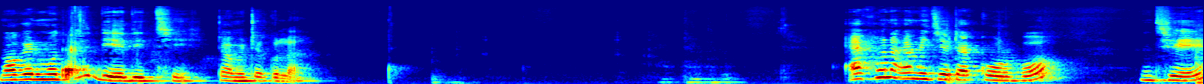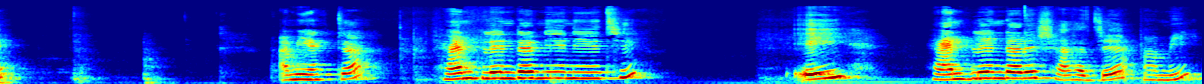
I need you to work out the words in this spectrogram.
মগের মধ্যে দিয়ে দিচ্ছি টমেটোগুলো। এখন আমি যেটা করব যে আমি একটা হ্যান্ড ব্লেন্ডার নিয়ে নিয়েছি। এই হ্যান্ড ব্লেন্ডারের সাহায্যে আমি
